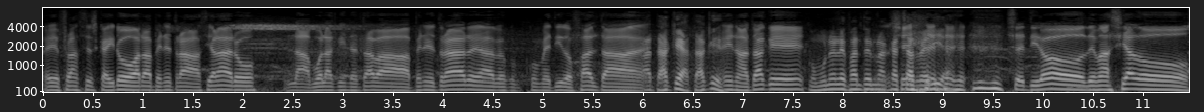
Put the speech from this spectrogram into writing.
eh, Frances Cairó, ahora penetra hacia el aro. La bola que intentaba penetrar, eh, ha cometido falta Ataque, ataque. en ataque. Como un elefante en una Sí. cacharrería. Se tiró demasiado,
